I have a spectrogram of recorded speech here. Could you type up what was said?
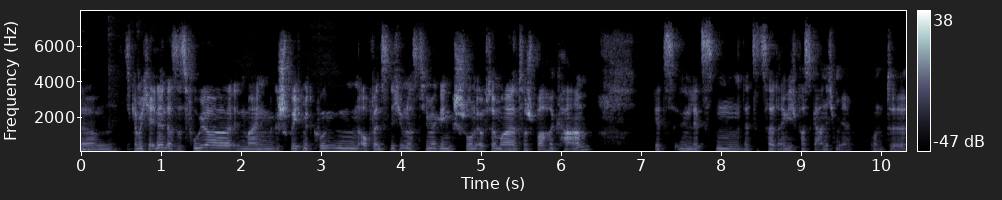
Ähm, ich kann mich erinnern, dass es früher in meinen Gesprächen mit Kunden, auch wenn es nicht um das Thema ging, schon öfter mal zur Sprache kam jetzt in den letzten letzter Zeit eigentlich fast gar nicht mehr. Und äh,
